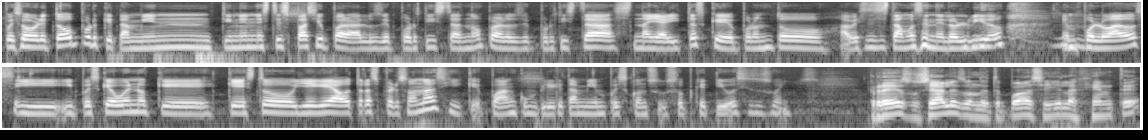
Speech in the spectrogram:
pues sobre todo porque también tienen este espacio para los deportistas, ¿no? Para los deportistas nayaritas que de pronto a veces estamos en el olvido, empolvados y, y, pues qué bueno que, que esto llegue a otras personas y que puedan cumplir también pues con sus objetivos y sus sueños. Redes sociales donde te pueda seguir la gente.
